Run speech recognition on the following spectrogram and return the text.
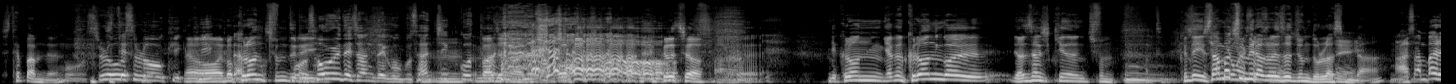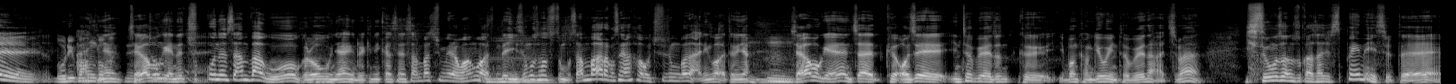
스텝 밟는 뭐 slow slow quick quick 어, 뭐 그런 춤들이- 뭐 서울 대전 대구 부산 찍고 음, 맞아 맞아. 그렇죠. 이제 그런 약간 그런 걸 연상시키는 춤. 음. 근데 이 삼바 춤이라 그래서 좀 놀랐습니다. 네. 아, 쌈바를 노리고 아니, 한 거. 그냥 제가 보기에는 축구는 삼바고 그러고 그냥 이렇게니까 그냥 삼바 춤이라고 한 것 같은데 이승우 선수도 뭐 삼바라고 생각하고 춤춘 건 아닌 것 같아요. 그냥 음. 제가 보기에는 진짜 그 어제 인터뷰에도 그 이번 경기 후 인터뷰에 나왔지만 이승우 선수가 사실 스페인에 있을 때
